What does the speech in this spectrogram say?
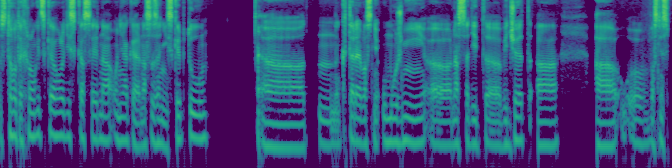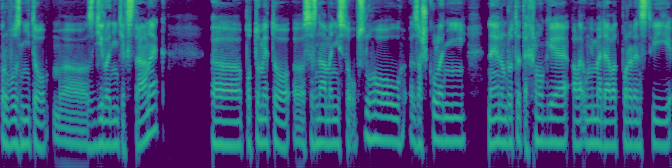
Z toho technologického hlediska se jedná o nějaké nasazení skriptů, které vlastně umožní nasadit widget a, a vlastně zprovozní to sdílení těch stránek. Potom je to seznámení s tou obsluhou, zaškolení nejenom do té technologie, ale umíme dávat poradenství,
